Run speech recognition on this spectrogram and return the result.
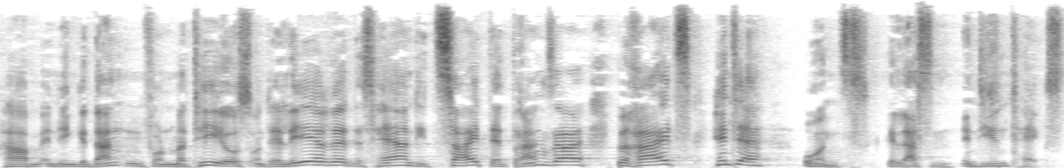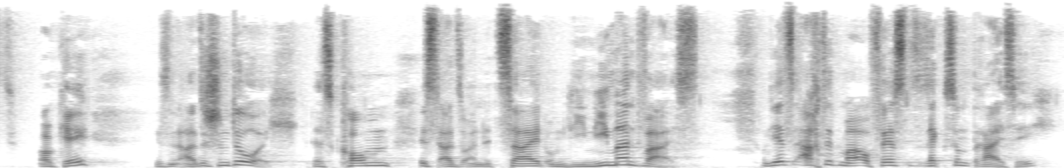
haben in den Gedanken von Matthäus und der Lehre des Herrn die Zeit der Drangsal bereits hinter uns gelassen in diesem Text. Okay? Wir sind also schon durch. Das Kommen ist also eine Zeit, um die niemand weiß. Und jetzt achtet mal auf Vers 36.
